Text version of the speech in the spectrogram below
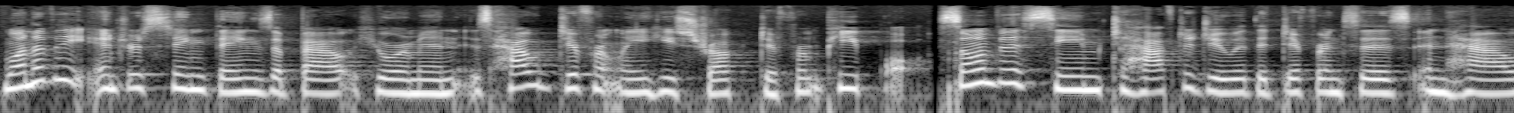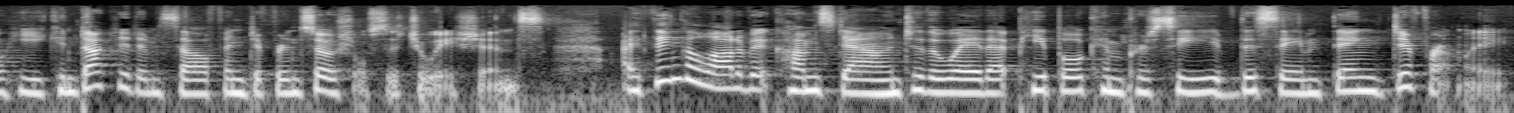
One of the interesting things about Heuermann is how differently he struck different people. Some of this seemed to have to do with the differences in how he conducted himself in different social situations. I think a lot of it comes down to the way that people can perceive the same thing differently.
